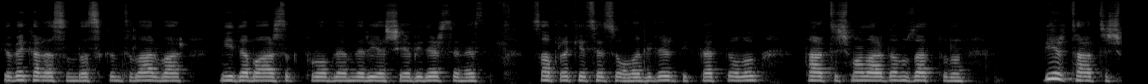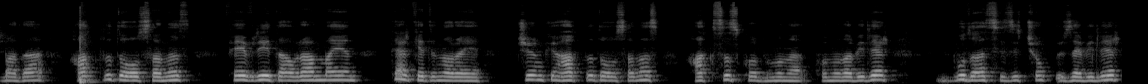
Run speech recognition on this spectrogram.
göbek arasında sıkıntılar var. Mide bağırsak problemleri yaşayabilirsiniz. Safra kesesi olabilir. Dikkatli olun. Tartışmalardan uzak durun. Bir tartışmada haklı da olsanız fevri davranmayın. Terk edin orayı. Çünkü haklı da olsanız haksız konumuna konulabilir. Bu da sizi çok üzebilir.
